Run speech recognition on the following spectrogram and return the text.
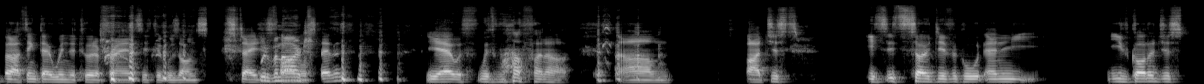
but I think they win the Tour de France if it was on stage five or seven. yeah, with with van Aert. Um, but just it's it's so difficult, and you, have got to just.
